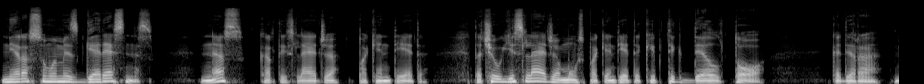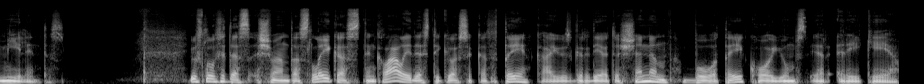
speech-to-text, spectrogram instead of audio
nėra su mumis geresnis nes kartais leidžia pakentėti. Tačiau jis leidžia mums pakentėti kaip tik dėl to, kad yra mylintis. Jūs klausytės šventas laikas, tinklalaidės, tikiuosi, kad tai, ką jūs girdėjote šiandien, buvo tai, ko jums ir reikėjo.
